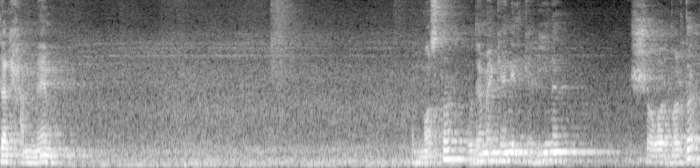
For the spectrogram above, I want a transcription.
ده الحمام. الماستر وده مكان الكابينة. الشاور بردك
